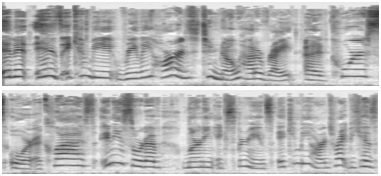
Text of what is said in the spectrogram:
And it is. It can be really hard to know how to write a course or a class, any sort of learning experience, it can be hard to write because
